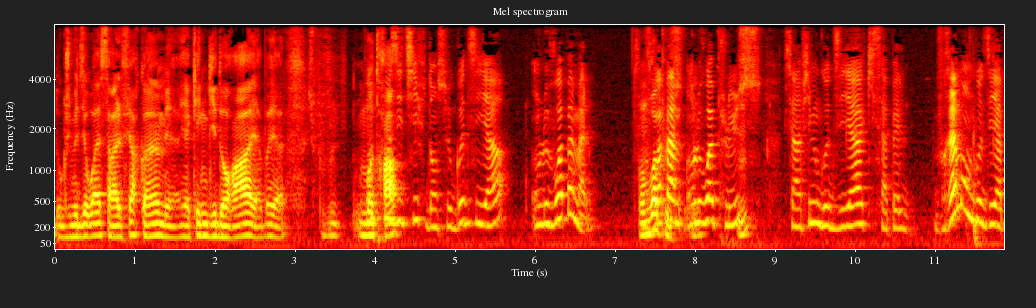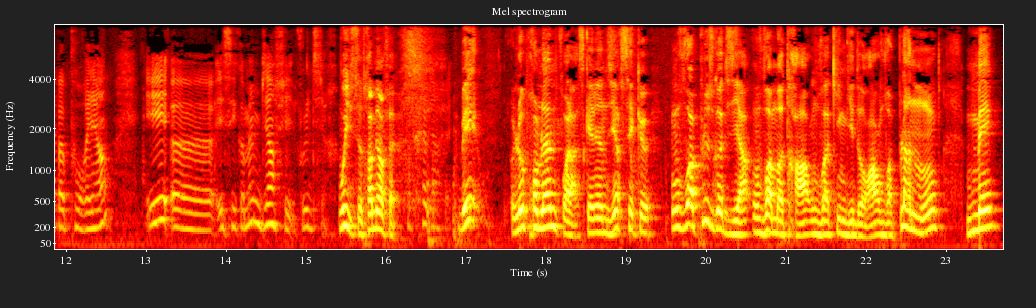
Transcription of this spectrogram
Donc je me disais, ouais, ça va le faire quand même. Il y a- King Ghidorah, il y a Mothra. positif dans ce Godzilla, on le voit pas mal. On le voit plus. Mm. on le voit plus. C'est un film Godzilla qui s'appelle vraiment Godzilla, pas pour rien. Et, euh, et c'est quand même bien fait, faut le dire. Oui, c'est très bien fait. C'est très bien fait. Mais le problème, voilà, ce qu'elle vient de dire, c'est que on voit plus Godzilla, on voit Mothra, on voit King Ghidorah, on voit plein de monde, mais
